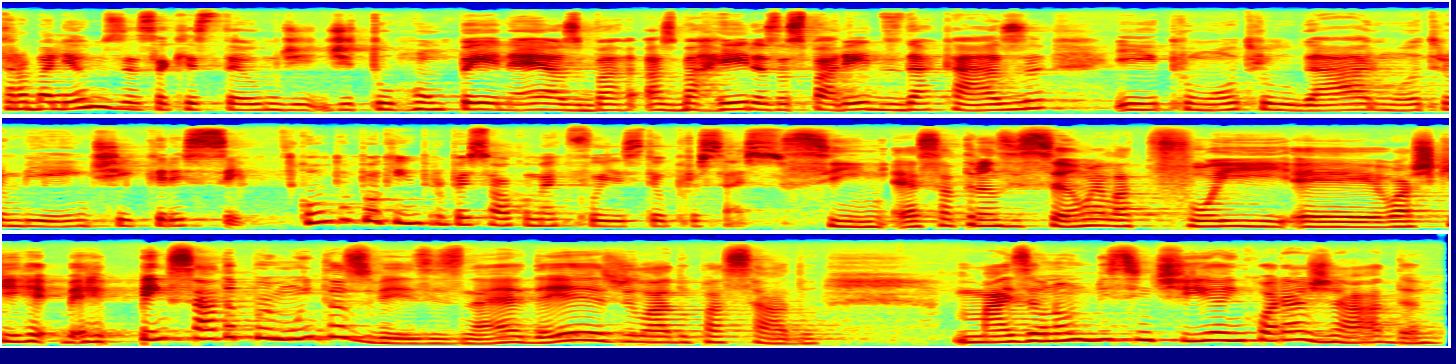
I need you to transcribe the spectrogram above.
trabalhamos essa questão de, de tu romper né, as, ba as barreiras, as paredes da casa e ir para um outro lugar, um outro ambiente e crescer. Conta um pouquinho para o pessoal como é que foi esse teu processo. Sim, essa transição ela foi, é, eu acho que pensada por muitas vezes, né? Desde lá do passado mas eu não me sentia encorajada,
